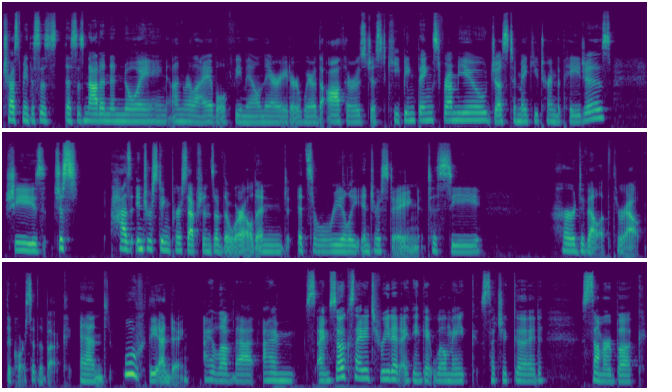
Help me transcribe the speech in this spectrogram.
trust me this is this is not an annoying unreliable female narrator where the author is just keeping things from you just to make you turn the pages. She's just has interesting perceptions of the world and it's really interesting to see her develop throughout the course of the book. And the ending. I love that. I'm i'm so excited to read it. I think it will make such a good summer book.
